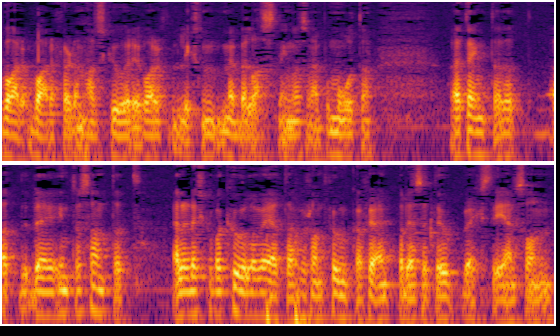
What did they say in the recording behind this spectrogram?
var, varför den har skurit, var, liksom med belastning och sådär på motorn. Och jag tänkte att, att det är intressant att, eller det skulle vara kul att veta hur sånt funkar för jag är inte på det sättet uppväxt i en sån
